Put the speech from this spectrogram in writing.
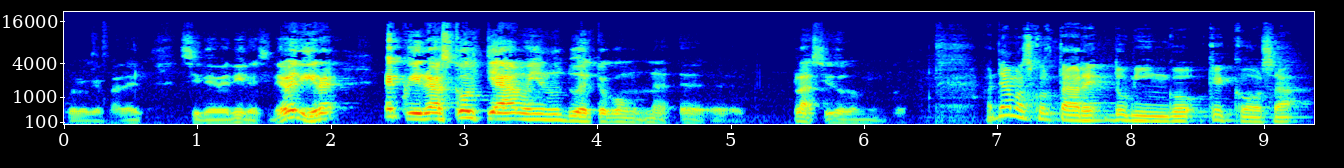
quello che va de- si deve dire, si deve dire, e qui ascoltiamo in un duetto con eh, Placido Domingo. Andiamo ad ascoltare Domingo che cosa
